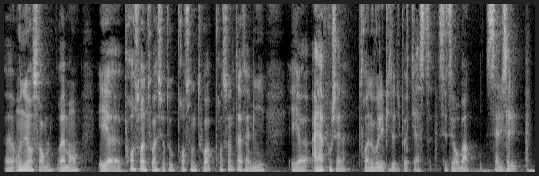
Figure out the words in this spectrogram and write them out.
on est ensemble, vraiment. Et prends soin de toi surtout. Prends soin de toi, prends soin de ta famille. Et à la prochaine pour un nouvel épisode du podcast. C'était Robin. Salut, salut.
